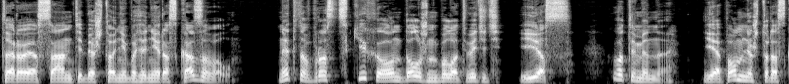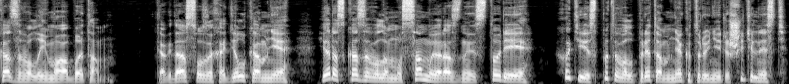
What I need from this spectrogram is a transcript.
Таруя-сан тебе что-нибудь о ней рассказывал? На этот вопрос Цкиха он должен был ответить «Yes». Вот именно. Я помню, что рассказывал ему об этом. Когда Со заходил ко мне, я рассказывал ему самые разные истории, хоть и испытывал при этом некоторую нерешительность,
